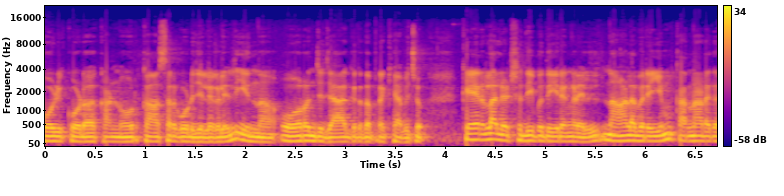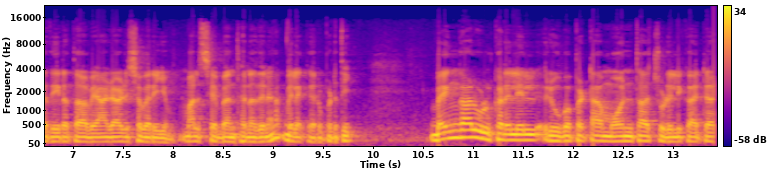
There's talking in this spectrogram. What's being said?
കോഴിക്കോട് കണ്ണൂർ കാസർഗോഡ് ജില്ലകളിൽ ഇന്ന് ഓറഞ്ച് ജാഗ്രത പ്രഖ്യാപിച്ചു. കേരള ലക്ഷദ്വീപ് തീരങ്ങളിൽ നാളെ വരെയും കർണാടക തീരത്ത് വ്യാഴാഴ്ച വരെയും മത്സ്യബന്ധനത്തിന് വിലക്കേർപ്പെടുത്തി. ബംഗാൾ ഉൾക്കടലിൽ രൂപപ്പെട്ട മോൻത ചുഴലിക്കാറ്റ്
